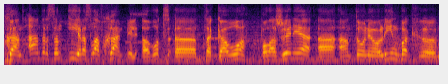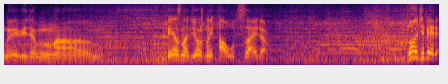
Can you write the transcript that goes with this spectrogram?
Хант Андерсон и Ярослав Хампель. Вот таково положение. Антонио Линбак мы видим безнадежный аутсайдер. Ну и теперь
